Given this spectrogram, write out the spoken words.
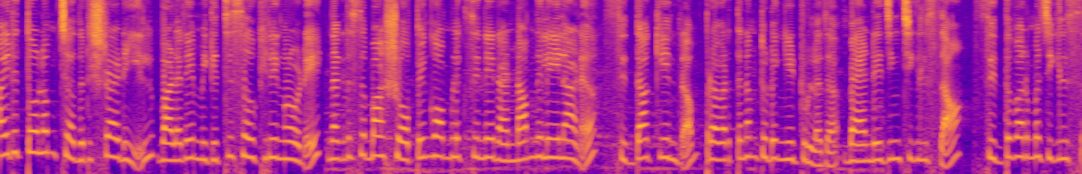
ആയിരത്തോളം ചതുരശ്ര അടിയിൽ വളരെ മികച്ച സൗകര്യങ്ങളോടെ നഗരസഭാ ഷോപ്പിംഗ് കോംപ്ലക്സിന്റെ രണ്ടാം നിലയിലാണ് സിദ്ധ കേന്ദ്രം പ്രവർത്തനം തുടങ്ങിയിട്ടുള്ളത്. ബാൻഡേജിംഗ് ചികിത്സ സിദ്ധവർമ്മ ചികിത്സ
